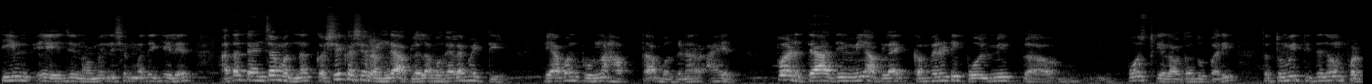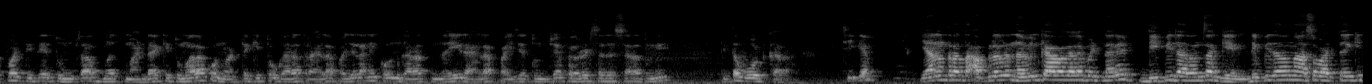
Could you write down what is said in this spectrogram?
टीम ए जे नॉमिनेशनमध्ये गेलेत आता त्यांच्यामधनं कसे कसे रंग आपल्याला बघायला भेटतील हे आपण पूर्ण हप्ता बघणार आहेत. पण त्याआधी मी आपला एक कम्युनिटी पोल मी पोस्ट केला होता दुपारी. तर तुम्ही तिथे जाऊन फटफट तिथे तुमचा मत मांडा की तुम्हाला कोण वाटतं की तो घरात राहायला पाहिजे आणि कोण घरात नाही राहायला पाहिजे. तुमच्या फेवरेट सदस्याला तुम्ही तिथं वोट करा. ठीक आहे? यानंतर आता आपल्याला नवीन काय बघायला भेटणार आहे? डीपी दादांचा गेम डीपी दादांना असं वाटतंय की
